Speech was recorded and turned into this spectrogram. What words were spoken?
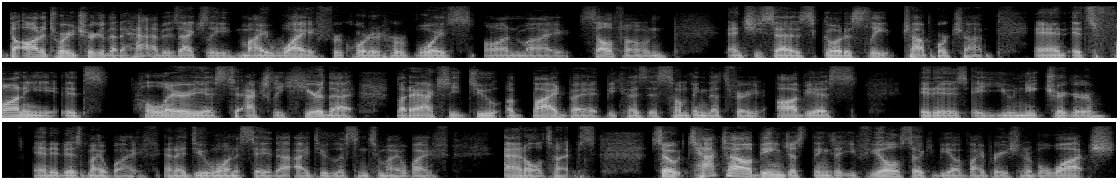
the auditory trigger that I have is actually my wife recorded her voice on my cell phone and she says, Go to sleep, chop pork chop. And it's funny, it's hilarious to actually hear that, but I actually do abide by it because it's something that's very obvious. It is a unique trigger and it is my wife. And I do want to say that I do listen to my wife at all times. So tactile being just things that you feel. So it could be a vibration of a watch.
